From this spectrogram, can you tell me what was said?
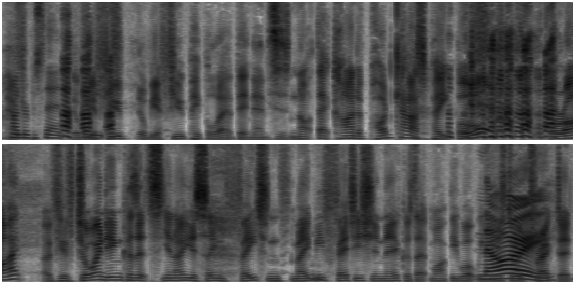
Now, hundred percent. There'll be a few. There'll be a few people out there now. This is not that kind of podcast, people. All right, if you've joined in because it's you know you're seeing feet and maybe fetish in there because that might be what we use to attract it.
